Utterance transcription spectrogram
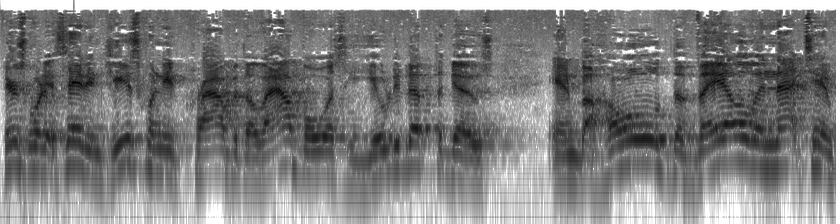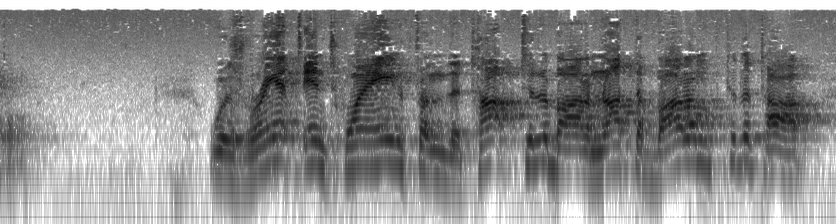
Here's what it said in Jesus when he cried with a loud voice, he yielded up the ghost, and behold, the veil in that temple was rent in twain from the top to the bottom, not the bottom to the top,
